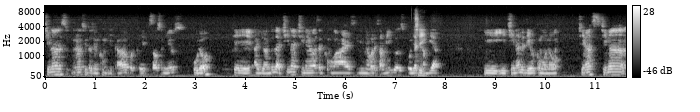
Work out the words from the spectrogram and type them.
China es una situación complicada porque Estados Unidos juró que ayudándole a China, China iba a ser como, ah, es mis mejores amigos, voy a Sí. cambiar. Y, y China les digo como no. China, China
